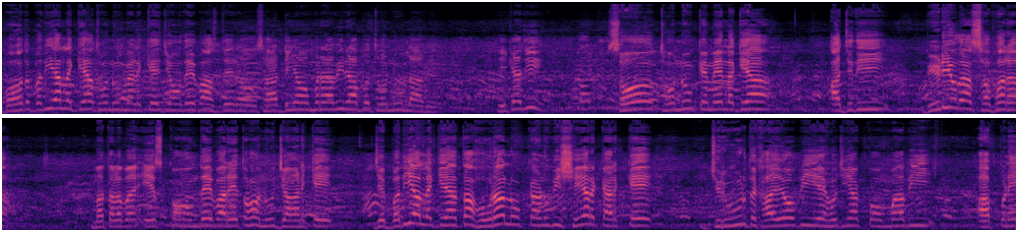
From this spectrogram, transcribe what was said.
ਬਹੁਤ ਵਧੀਆ ਲੱਗਿਆ ਤੁਹਾਨੂੰ ਮਿਲ ਕੇ ਜਿਉਂਦੇ ਵਸਦੇ ਰਹੋ। ਸਾਡੀਆਂ ਉਮਰਾਂ ਵੀ ਰੱਬ ਤੁਹਾਨੂੰ ਲਾਵੇ। ਠੀਕ ਹੈ ਜੀ? ਸੋ ਤੁਹਾਨੂੰ ਕਿਵੇਂ ਲੱਗਿਆ ਅੱਜ ਦੀ ਵੀਡੀਓ ਦਾ ਸਫ਼ਰ? ਮਤਲਬ ਇਸ ਕੌਮ ਦੇ ਬਾਰੇ ਤੁਹਾਨੂੰ ਜਾਣ ਕੇ ਜੇ ਵਧੀਆ ਲੱਗਿਆ ਤਾਂ ਹੋਰਾਂ ਲੋਕਾਂ ਨੂੰ ਵੀ ਸ਼ੇਅਰ ਕਰਕੇ ਜਰੂਰ ਦਿਖਾਇਓ ਵੀ ਇਹੋ ਜੀਆਂ ਕੌਮਾਂ ਵੀ ਆਪਣੇ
